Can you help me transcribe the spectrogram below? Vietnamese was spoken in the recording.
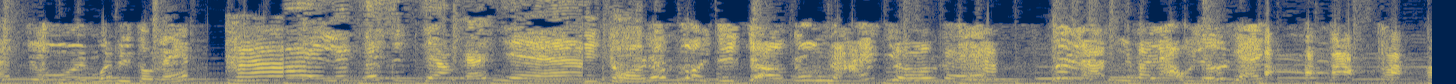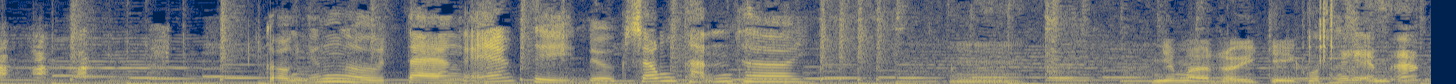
trời là trời mới đi toilet. Hai, Linh đã xin chào cả nhà. Chị trời đất ơi chị chờ con nãy giờ nè. Nó làm gì mà lâu dữ vậy? Còn những người tàn ác thì được sống thảnh thơi. Ừ. nhưng mà rồi chị có thấy em ác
